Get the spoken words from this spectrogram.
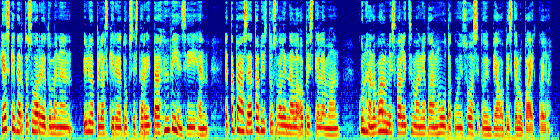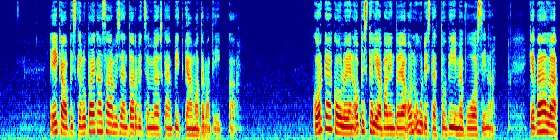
Keskivertosuoriutuminen ylioppilaskirjoituksista riittää hyvin siihen, että pääsee todistusvalinnalla opiskelemaan, kun hän on valmis valitsemaan jotain muuta kuin suosituimpia opiskelupaikkoja. Eikä opiskelupaikan saamiseen tarvitse myöskään pitkää matematiikkaa. Korkeakoulujen opiskelijavalintoja on uudistettu viime vuosina. Keväällä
